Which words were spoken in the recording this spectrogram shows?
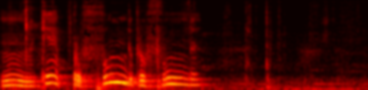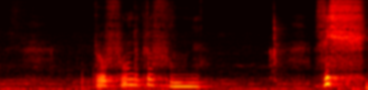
Hum, aqui é profundo, profunda. Profundo, profunda. Vixe!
